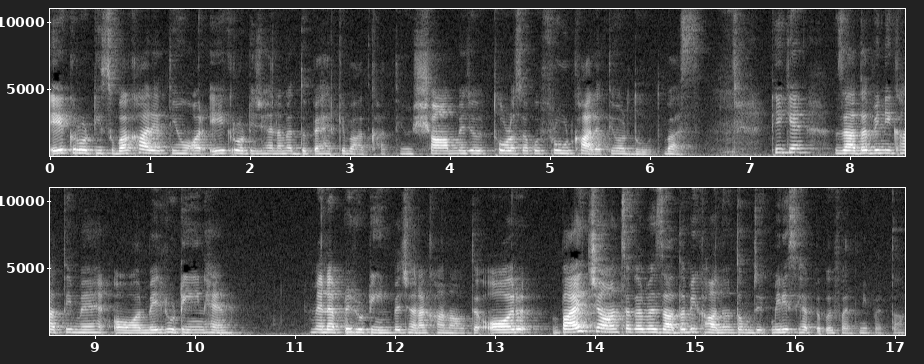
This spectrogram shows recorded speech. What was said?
एक रोटी सुबह खा लेती हूँ और एक रोटी जो है ना मैं दोपहर के बाद खाती हूँ। शाम में जो थोड़ा सा कोई फ्रूट खा लेती हूँ और दूध, बस। ठीक है? ज़्यादा भी नहीं खाती मैं और मेरी रूटीन है। मैंने अपने रूटीन पे जाना खाना होता है। और बाय चांस अगर मैं ज़्यादा भी खा लूँ तो मुझे, मेरी सेहत पे कोई फ़र्क नहीं पड़ता।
